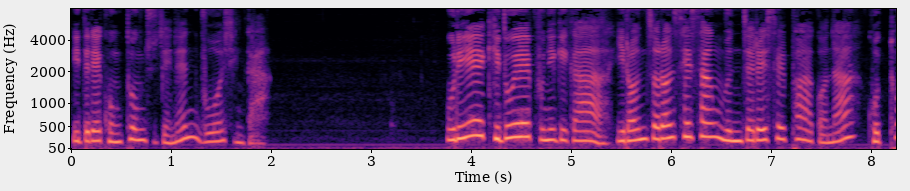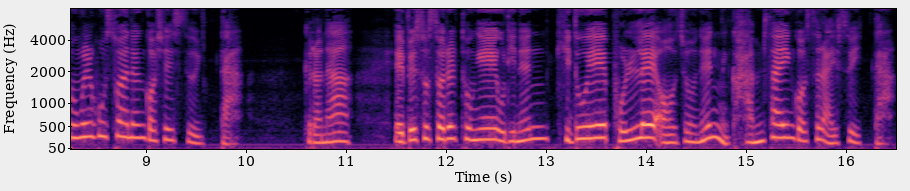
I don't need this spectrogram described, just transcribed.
이들의 공통 주제는 무엇인가? 우리의 기도의 분위기가 이런저런 세상 문제를 슬퍼하거나 고통을 호소하는 것일 수 있다. 그러나 에베소서를 통해 우리는 기도의 본래 어조는 감사인 것을 알 수 있다.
